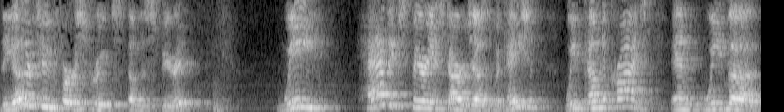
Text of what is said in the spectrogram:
the other two first fruits of the Spirit, we have experienced our justification. We've come to Christ and we've, uh,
